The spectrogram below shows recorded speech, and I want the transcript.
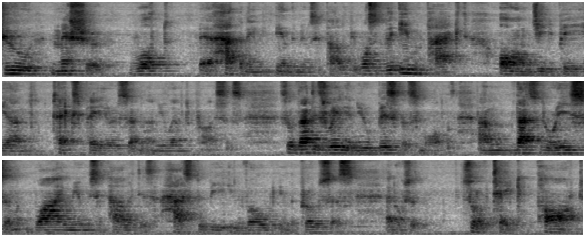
to measure what uh, happening in the municipality. What's the impact on GDP and taxpayers and, and new enterprises? So that is really a new business model, and that's the reason why municipalities has to be involved in the process and also sort of take part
